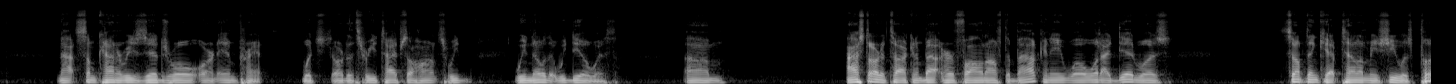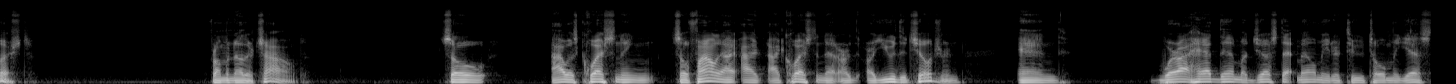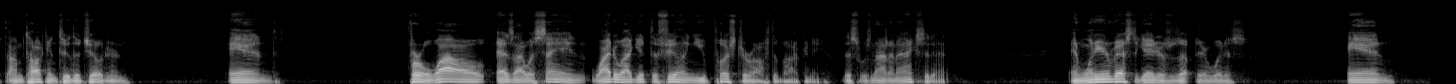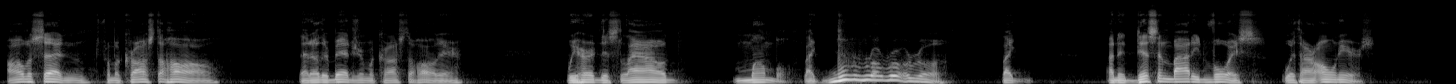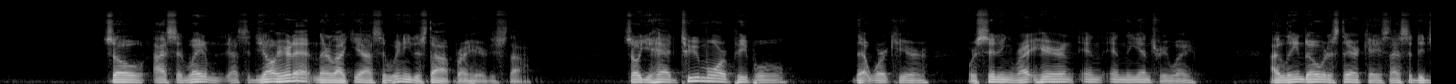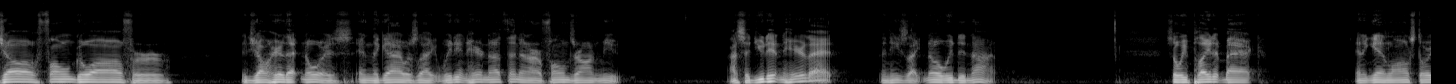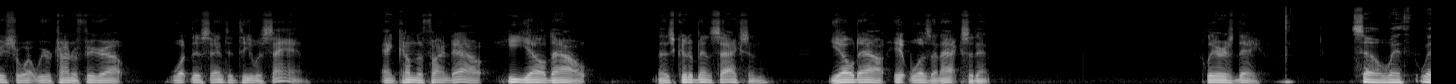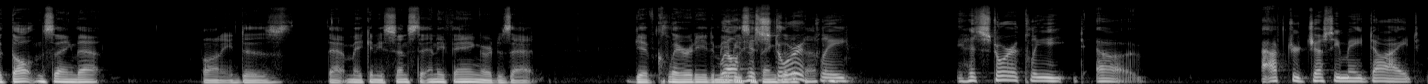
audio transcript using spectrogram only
not some kind of residual or an imprint, which are the three types of haunts we we know that we deal with. Um, I started talking about her falling off the balcony. Well, what I did was something kept telling me she was pushed from another child. So I was questioning. So finally, I, I, I questioned that: Are are you the children? And where I had them adjust that mel meter to told me, yes, I'm talking to the children. And for a while, as I was saying, why do I get the feeling you pushed her off the balcony? This was not an accident. And one of your investigators was up there with us. And all of a sudden, from across the hall, that other bedroom across the hall there, we heard this loud mumble, like like a disembodied voice with our own ears. So I said, wait a minute. I said, y'all hear that? And they're like, yeah. I said, we need to stop right here. Just stop. So you had two more people that work here. Were sitting right here in, in, in the entryway. I leaned over the staircase. I said, did y'all phone go off or did y'all hear that noise? And the guy was like, we didn't hear nothing and our phones are on mute. I said, you didn't hear that? And he's like, no, we did not. So we played it back. And again, long story short, we were trying to figure out what this entity was saying. And come to find out, he yelled out, this could have been Saxon, yelled out, it was an accident. Clear as day. So with with Dalton saying that, Bonnie, does that make any sense to anything, or does that give clarity to maybe well, some things that have happened? historically, historically, uh, after Jesse May died,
